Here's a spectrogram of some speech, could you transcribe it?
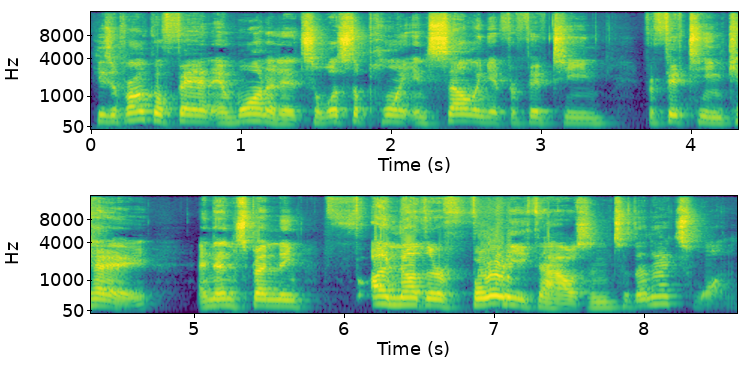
he's a Bronco fan and wanted it. So, what's the point in selling it for 15 for 15k and then spending another 40,000 to the next one?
